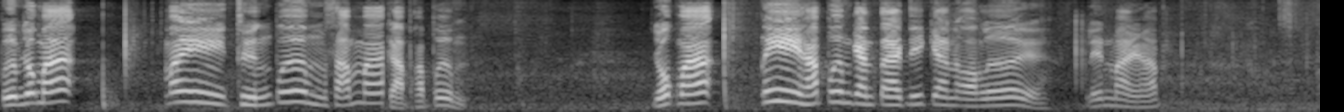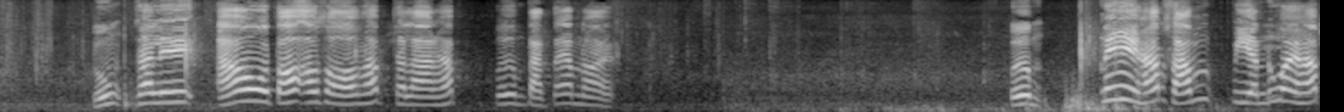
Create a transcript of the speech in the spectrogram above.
ปื้มยกมา ไม่ถึงปื้มซ้ำมากลับครับปื้ม ยกมา นี่ครับปื้มแกนแตกตีแกนออกเลย เล่นใหม่ครับ ลุงชาลีเอาต่อเอาสองครับฉลาดครับปื้มตัดแต้มหน่อยปื้มนี่ครับซ้ำเปลี่ยนด้วยครับ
